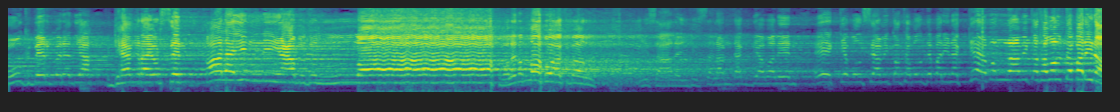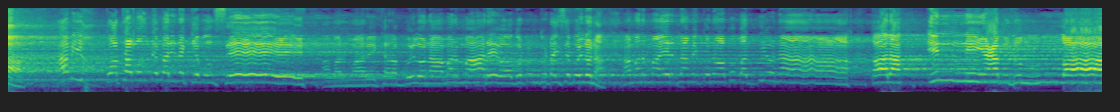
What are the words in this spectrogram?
মুখ বের করে দিয়া ঘ্যাংরায় উঠছেন, আলা ইন্নি আব্দুল্লাহ। বলেন, আল্লাহু আকবার ঈসা আলাইহিস সালাম ডাক দিয়া বলেন, এ, কে বলছে আমি কথা বলতে পারি না? কে বলল আমি কথা বলতে পারি না? আমি কথা বলতে পারি না, কে বলছে? আমার মারে খারাপ বইলো না, আমার মারে অঘটন ঘটাইছে বইল না, আমার মায়ের নামে কোনো অপবাদ দিও না। কালা, ইন্নি আবদুল্লাহ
